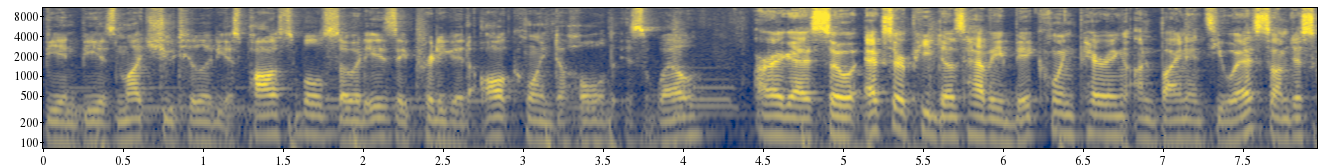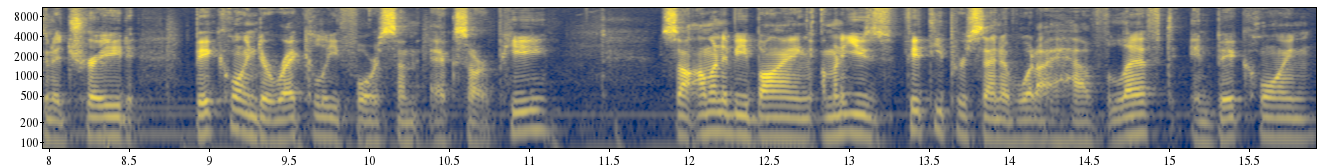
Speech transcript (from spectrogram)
BNB as much utility as possible, so it is a pretty good altcoin to hold as well. Alright guys, so XRP does have a Bitcoin pairing on Binance US, so I'm just going to trade Bitcoin directly for some XRP. So I'm going to be buying, I'm going to use 50% of what I have left in Bitcoin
